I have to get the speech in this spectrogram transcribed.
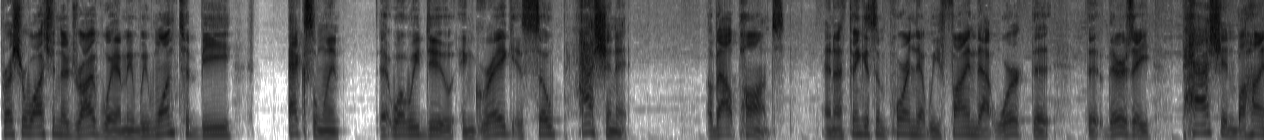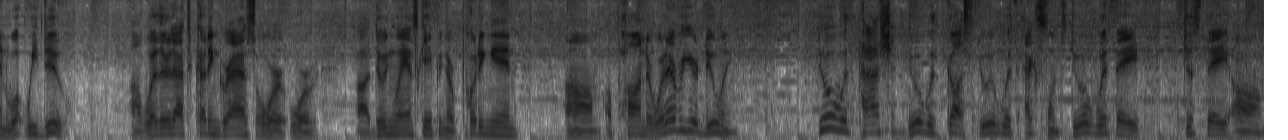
pressure washing their driveway. I mean, we want to be excellent at what we do, and Greg is so passionate about ponds. And I think it's important that we find that work that that there's a passion behind what we do. uh, whether that's cutting grass or or uh, doing landscaping or putting in um, a pond or whatever you're doing. Do it with passion. Do it with gust. Do it with excellence. Do it with a just a um,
